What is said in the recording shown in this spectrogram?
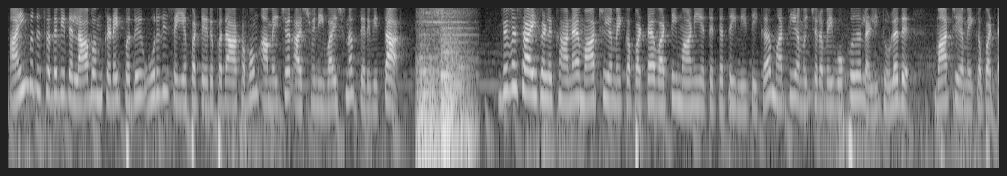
ஐம்பது சதவீத லாபம் கிடைப்பது உறுதி செய்யப்பட்டிருப்பதாகவும் அமைச்சர் அஸ்வினி வைஷ்ணவ் தெரிவித்தார். விவசாயிகளுக்கான மாற்றியமைக்கப்பட்ட வட்டி மானிய திட்டத்தை நீட்டிக்க மத்திய அமைச்சரவை ஒப்புதல் அளித்துள்ளது. மாற்றியமைக்கப்பட்ட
